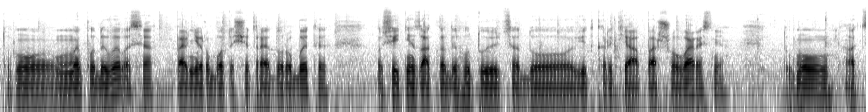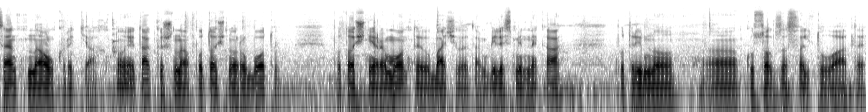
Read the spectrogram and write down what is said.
Тому ми подивилися, певні роботи ще треба доробити. Освітні заклади готуються до відкриття 1 вересня, тому акцент на укриттях. Ну і також на поточну роботу, поточні ремонти. Ви бачили там біля смітника. Потрібно е, кусок заасфальтувати.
